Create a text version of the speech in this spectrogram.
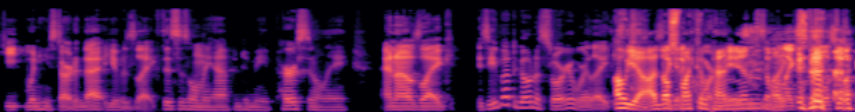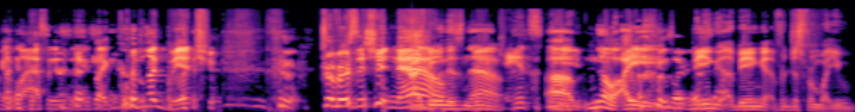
he when he started that, he was like, "This has only happened to me personally," and I was like, "Is he about to go in a story where like Oh, yeah, I lost a my companion, someone like- like, stole his fucking glasses, and he's like, "Good luck, bitch, traverse this shit now." I'm doing this now. You can't see. Um, no, I, was like, being being uh, for just from what you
